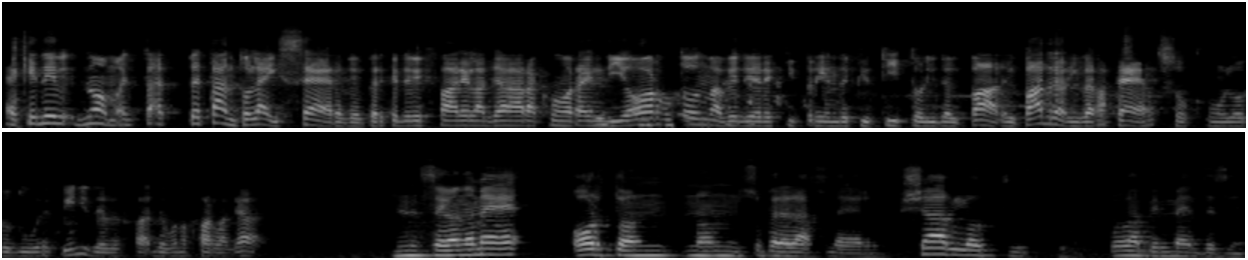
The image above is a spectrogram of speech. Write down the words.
È che deve, no, ma ta- tanto lei serve perché deve fare la gara con Randy Orton a vedere chi prende più titoli del padre. Il padre arriverà terzo con loro due, quindi deve fa- devono fare la gara. Secondo me Orton non supererà Flair. Charlotte probabilmente sì.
